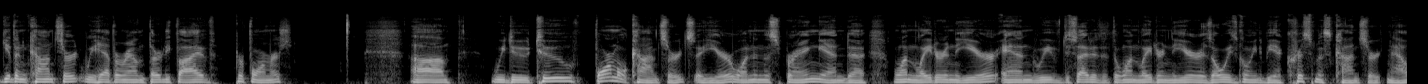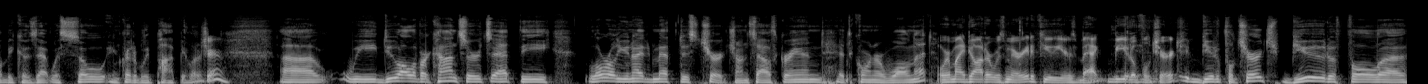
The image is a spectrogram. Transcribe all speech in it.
given concert. We have around 35 performers. Uh, we do two formal concerts a year, one in the spring and uh, one later in the year. And we've decided that the one later in the year is always going to be a Christmas concert now because that was so incredibly popular. Sure. Uh, we do all of our concerts at the Laurel United Methodist Church on South Grand at the corner of Walnut. Where my daughter was married a few years back. Beautiful church. Beautiful church. Beautiful uh,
